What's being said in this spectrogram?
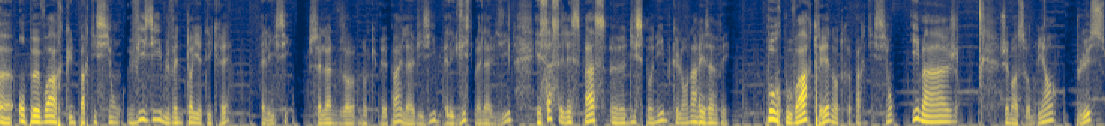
Euh, on peut voir qu'une partition visible Ventoy a été créée. Elle est ici. Celle-là, ne vous en occupez pas, elle est invisible, elle existe, mais elle est invisible. Et ça, c'est l'espace euh, disponible que l'on a réservé pour pouvoir créer notre partition image. Je mets sur brillant, plus,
